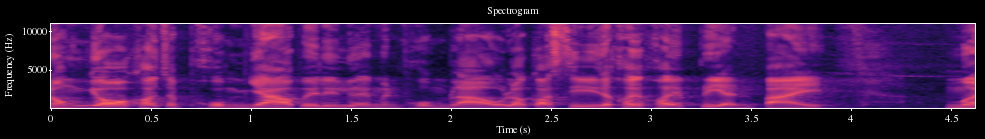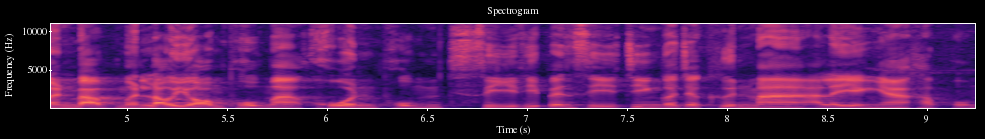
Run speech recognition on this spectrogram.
น้องยอกเขาจะผมยาวไปเรื่อยๆเหมือนผมเรา แล้วก็สีจะค่อยๆ เปลี่ยนไป เหมือนแบบเหมือนเราย้อมผมอะโคนผมสีที่เป็นสีจริงก็จะขึ้นมาอะไรอย่างเงี้ยครับผม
